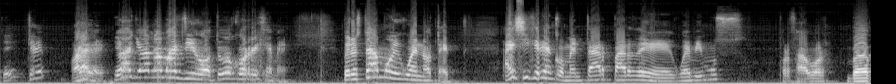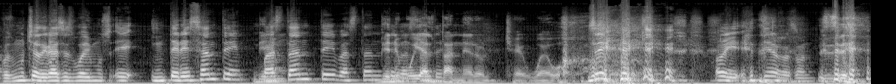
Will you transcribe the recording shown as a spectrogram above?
¿Sí? ¿Sí? Órale. Yo, yo nada más digo, tú corrígeme. Pero está muy buenote. Ahí sí querían comentar par de Webimus, por favor. Va, pues muchas gracias, Weimus. Eh, interesante, Viene- bastante, bastante. Viene muy altanero el che huevo. Sí. Oye, tienes razón. Sí.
